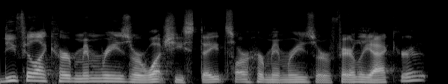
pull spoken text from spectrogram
Do you feel like her memories or what she states are her memories are fairly accurate?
